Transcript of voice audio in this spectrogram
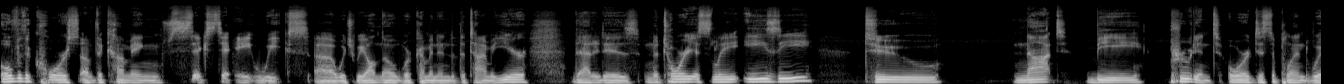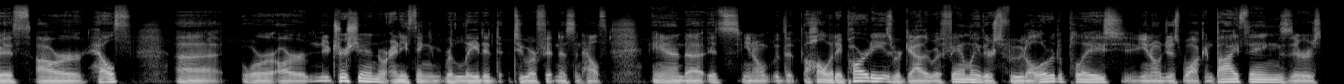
over the course of the coming six to eight weeks, uh, which we all know we're coming into the time of year that it is notoriously easy to not be prudent or disciplined with our health uh, or our nutrition or anything related to our fitness and health. And uh, it's, you know, the, the, holiday parties, we're gathered with family, there's food all over the place, you know, just walking by things, there's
